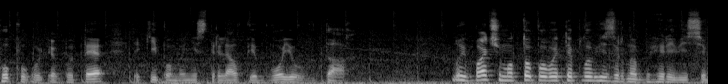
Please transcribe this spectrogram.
топову ЕБТ, який по мені стріляв півбою в дах. Ну і бачимо топовий тепловізор на БГРі 8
